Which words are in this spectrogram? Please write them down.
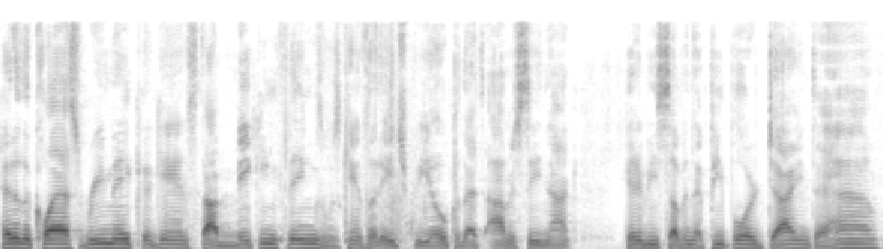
Head of the Class remake again. Stop making things was canceled at HBO because that's obviously not going to be something that people are dying to have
